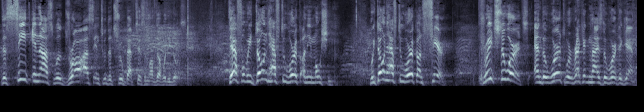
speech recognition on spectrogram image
The seed in us will draw us into the true baptism of the Holy Ghost. Therefore, we don't have to work on emotion. We don't have to work on fear. Preach the word, and the word will recognize the word again.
